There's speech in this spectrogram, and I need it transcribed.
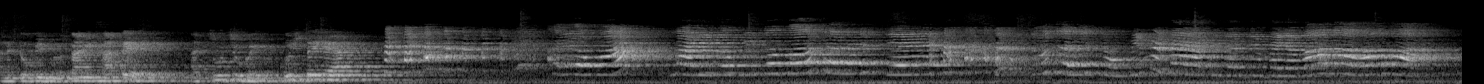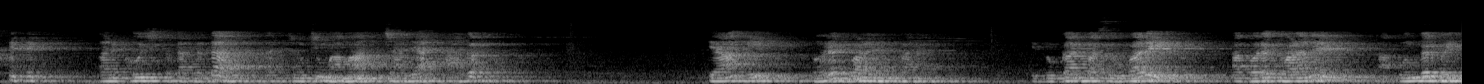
અને ટોપી મળતાની સાથે આ ચૂચુભાઈ ખુશ થઈ ગયા. આ મામા ચાલ્યા આગળ. ત્યાં એક ભરતવાળાની દુકાન એ દુકાન પાસે ઊભા રહી આ ભરતવાળાને આ ઉંદરભાઈ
